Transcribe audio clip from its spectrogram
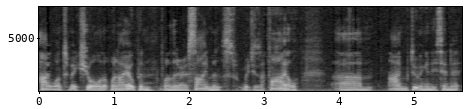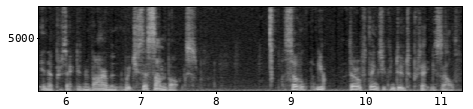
I want to make sure that when I open one of their assignments, which is a file, um, I'm doing it in a, in a protected environment, which is a sandbox. So you, there are things you can do to protect yourself.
